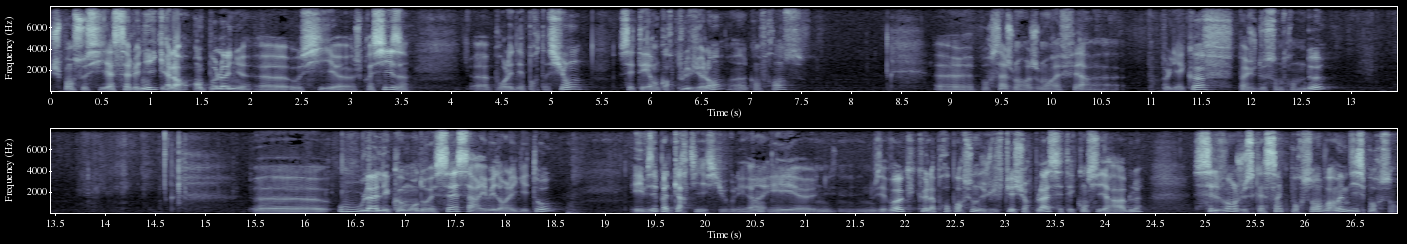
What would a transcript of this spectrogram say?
Je pense aussi à Salonique. Alors en Pologne aussi, je précise, pour les déportations, c'était encore plus violent hein, qu'en France. Euh, pour ça, je m'en réfère à Poliakov, page 232. Euh, où là, les commandos SS arrivaient dans les ghettos et ils faisaient pas de quartier, si vous voulez. Hein, et euh, nous évoquent que la proportion de juifs tués sur place était considérable, s'élevant jusqu'à 5%, voire même 10%.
